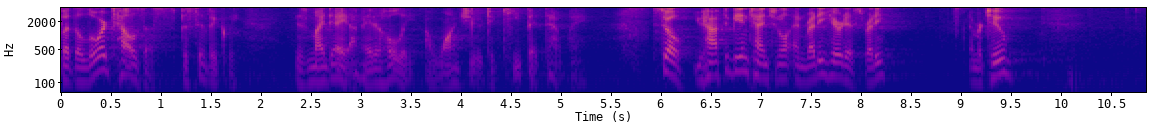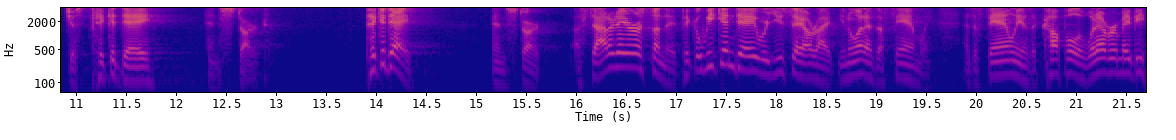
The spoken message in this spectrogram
But the Lord tells us specifically, this is my day. I made it holy. I want you to keep it that way. So you have to be intentional and ready. Here it is. Ready? Number two, just pick a day and start. Pick a day and start. A Saturday or a Sunday. Pick a weekend day where you say, all right, you know what, as a family, as a family, as a couple, or whatever it may be,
